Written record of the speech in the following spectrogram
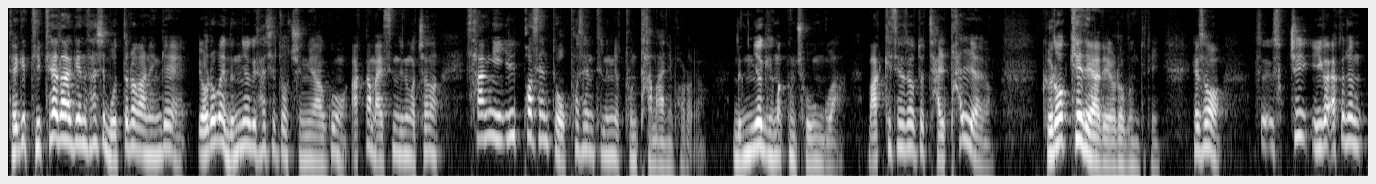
되게 디테일하게는 사실 못 들어가는 게 여러분의 능력이 사실 더 중요하고 아까 말씀드린 것처럼 상위 1% 5%는요 돈 다 많이 벌어요. 능력이 그만큼 좋은 거야. 마켓에서도 잘 팔려요. 그렇게 돼야 돼요 여러분들이. 그래서 솔직히 이거 약간 좀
